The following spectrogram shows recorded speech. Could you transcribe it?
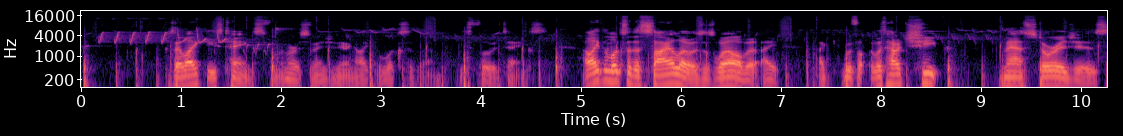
Because I like these tanks from Immersive Engineering. I like the looks of them. These fluid tanks. I like the looks of the silos as well, but I, I with, with how cheap mass storage is,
